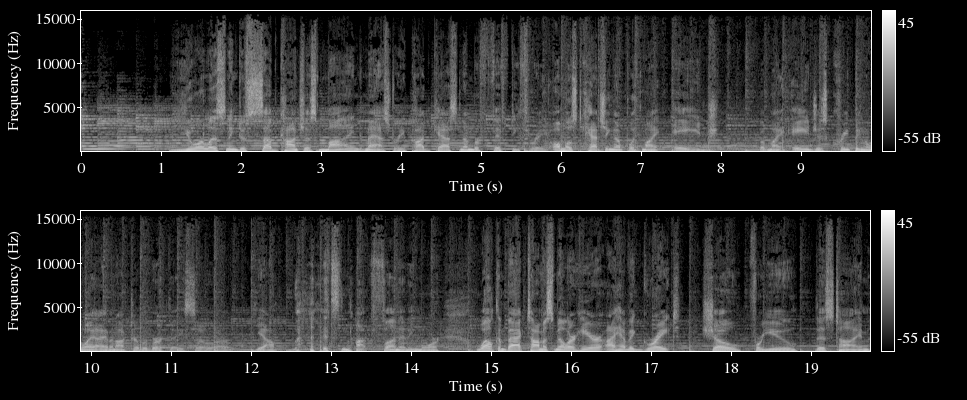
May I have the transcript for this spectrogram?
You're listening to Subconscious Mind Mastery, podcast number 53. Almost catching up with my age, but my age is creeping away. I have an October birthday, so uh, yeah, it's not fun anymore. Welcome back, Thomas Miller here. I have a great show for you this time.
